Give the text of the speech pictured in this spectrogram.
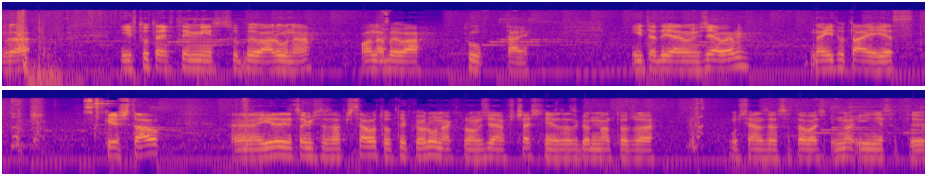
Dobra. I tutaj w tym miejscu była runa. Ona była tutaj. I wtedy ja ją wziąłem. No i tutaj jest kryształ. E, co mi się zapisało to tylko runa, którą wziąłem wcześniej ze względu na to, że musiałem zresetować. No i niestety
